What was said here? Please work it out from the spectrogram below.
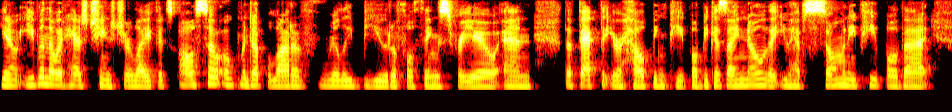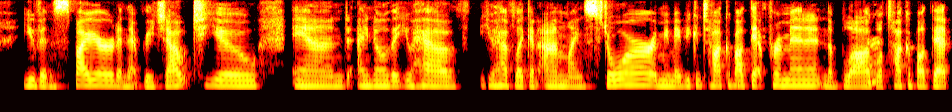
you know, even though it has changed your life, it's also opened up a lot of really beautiful things for you. And the fact that you're helping people, because I know that you have so many people that you've inspired and that reach out to you and i know that you have you have like an online store i mean maybe you can talk about that for a minute and the blog sure. we'll talk about that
